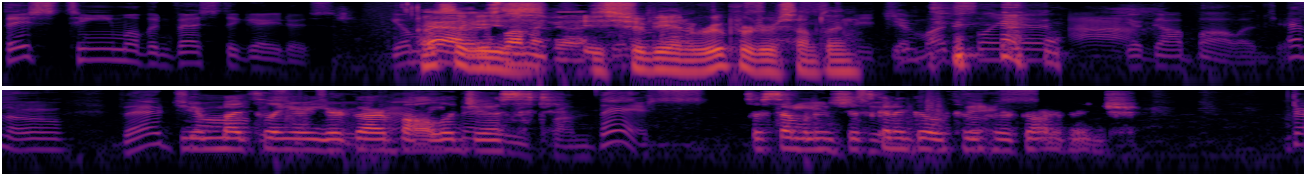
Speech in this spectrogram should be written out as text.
this team of investigators, Looks Yeah, like he's, he should be in Rupert or something. your mudslinger, your garbologist. Hello. Their Your job is to mudslinger, your turn Mary Bailey garbologist. So someone who's just gonna go through her garbage. Ah,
